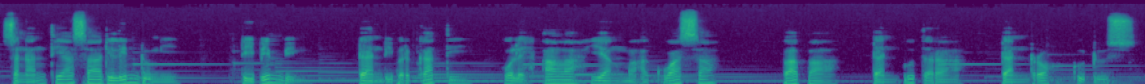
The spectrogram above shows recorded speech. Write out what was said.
senantiasa dilindungi, dibimbing, dan diberkati oleh Allah yang Maha Kuasa, Bapa dan Putera dan Roh Kudus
